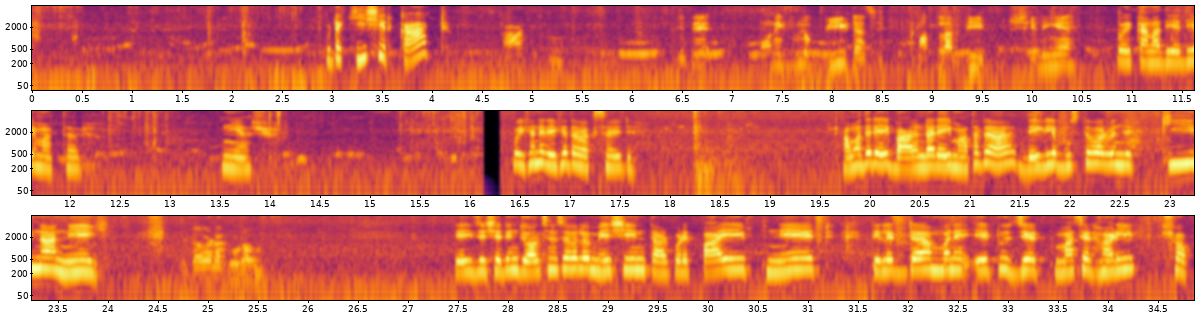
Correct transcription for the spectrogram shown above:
ওটা কিসের কাঠ? এতে অনেকগুলো বিট আছে পাতলা বিট। শিলিং এ ওই কানা দিয়ে দিয়ে মারতে হবে। নিয়ে আসো। ওইখানে রেখে দাও এক সাইডে। আমাদের এই বারান্দার এই মাথাটা দেখলে বুঝতে পারবেন যে কি না নেই? এই যে সেদিন জল ছেঁচা হলো মেশিন তারপরে পাইপ নেট তেলের ড্রাম মানে এ টু জেড মাছের হাঁড়ি সব।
